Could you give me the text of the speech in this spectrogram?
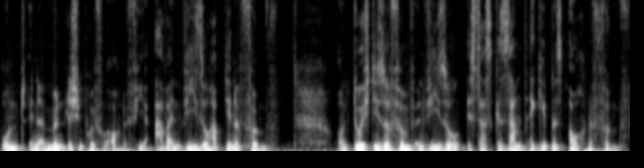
und in der mündlichen Prüfung auch eine 4. Aber in Viso habt ihr eine 5. Und durch diese 5 in Viso ist das Gesamtergebnis auch eine 5.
